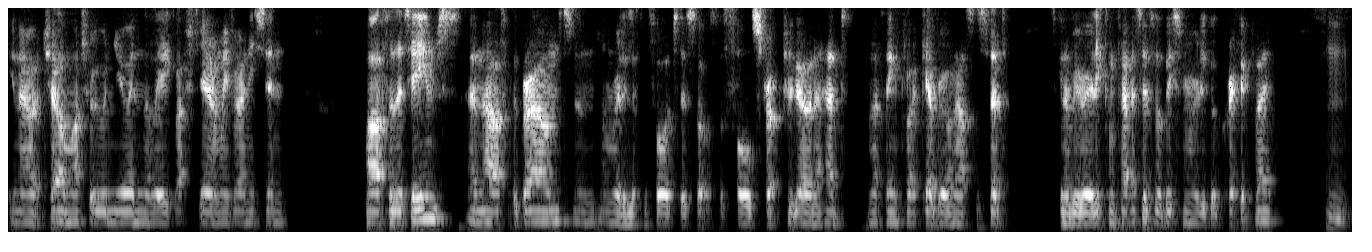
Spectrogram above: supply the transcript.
you know, at Chelmarsh we were new in the league last year, and we've only seen half of the teams and half of the grounds, and I'm really looking forward to sort of the full structure going ahead. And I think, like everyone else has said, it's going to be really competitive. There'll be some really good cricket play. Mm.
